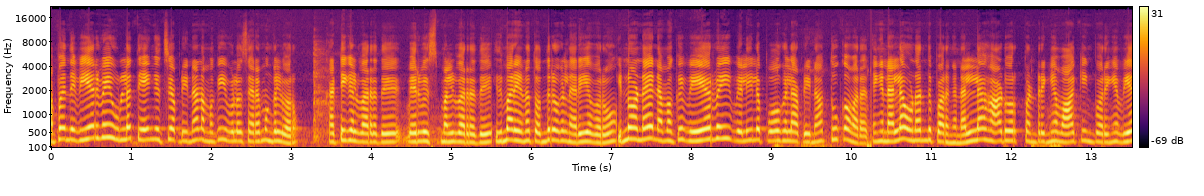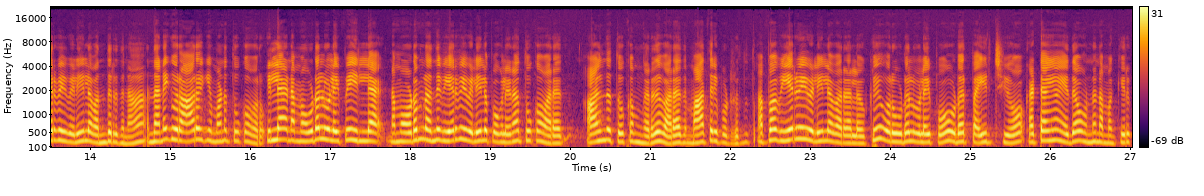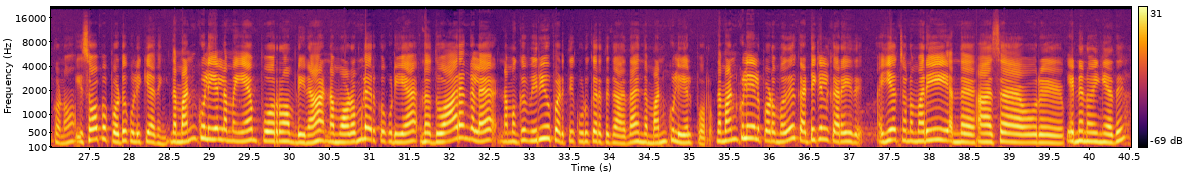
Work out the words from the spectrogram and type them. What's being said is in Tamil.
அப்போ இந்த வியர்வை உள்ளே தேங்குச்சு அப்படின்னா நமக்கு இவ்வளோ சிரமங்கள் வரும். கட்டிகள் வர்றது வேர்வை ஸ்மெல் வர்றது இது மாதிரியான தொந்தரவுகள் நிறைய வரும். இன்னொன்று நமக்கு வேர்வை வெளியில் போகலை அப்படின்னா தூக்கம் வராது. நீங்கள் நல்லா உணர்ந்து பாருங்கள் நல்லா ஹார்ட் ஒர்க் பண்ணுறீங்க வாக்கிங் போகிறீங்க வேர்வை வெளியில் வந்துருதுன்னா அந்த அன்னைக்கு ஒரு ஆரோக்கியமான தூக்கம் வரும். இல்லை நம்ம உடல் உழைப்பே இல்லை. நம்ம உடம்புல வந்து வேர்வை வெளியில் போகலைன்னா தூக்கம் வராது. ஆழ்ந்த தூக்கம்ங்கிறது வராது. மாத்திரை போட்டுருந்து அப்போ வியர்வை வெளியில் வர அளவுக்கு ஒரு உடல் உழைப்போ உடற்பயிற்சியோ கட்டாயம் ஏதோ ஒன்று நமக்கு இருக்கணும். சோப்பை போட்டு குளிக்காதீங்க. இந்த மண் குளியல் நம்ம ஏன் போடுறோம் அப்படின்னா நம்ம உடம்புல இருக்கக்கூடிய இந்த துவாரங்களை நமக்கு விரிவுபடுத்தி கொடுக்கறதுக்காக தான் இந்த மண் குளியல் போடுறோம். இந்த மண் குளியல் போடும்போது கட்டிகள் கரையுது. ஐயா சொன்ன மாதிரி அந்த ச- ஒரு என்ன நோய்ங்க அது?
